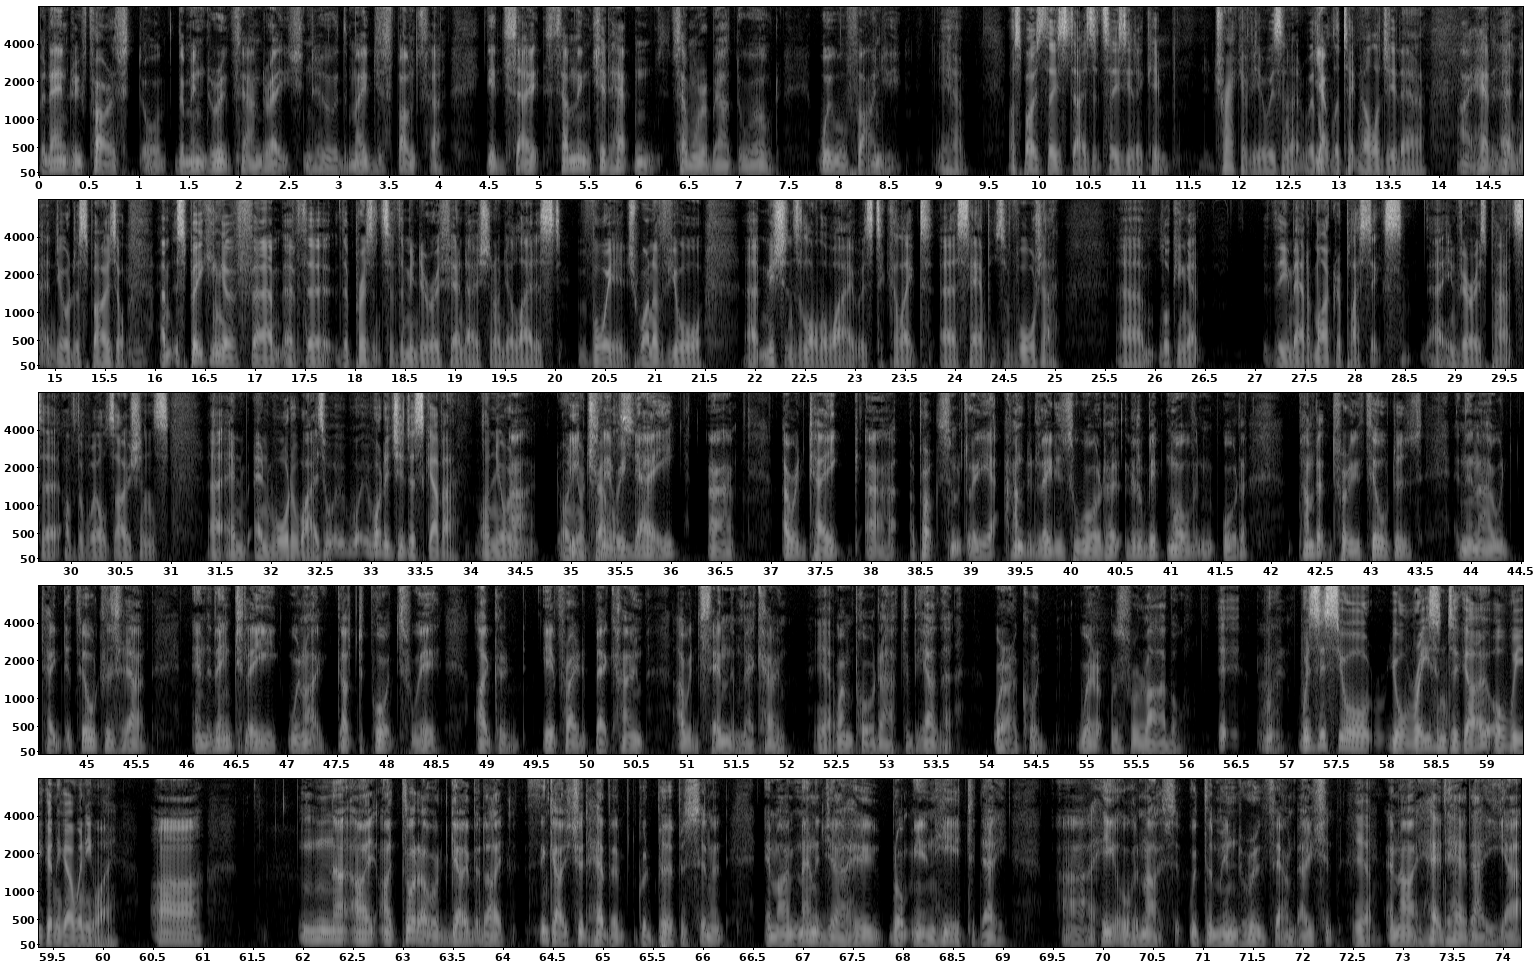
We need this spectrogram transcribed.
But Andrew Forrest or the Minderoo Foundation, who are the major sponsor, did say something should happen somewhere about the world. We will find you. Yeah. I suppose these days it's easier to keep track of you, isn't it, with Yep. all the technology now I had at, at your disposal. Um, speaking of um, of the, the presence of the Minderoo Foundation on your latest voyage, one of your uh, missions along the way was to collect uh, samples of water, um, looking at the amount of microplastics uh, in various parts uh, of the world's oceans uh, and and waterways. Wh- wh- What did you discover on your Uh, on your and every travels? day, uh, I would take uh, approximately 100 litres of water, a little bit more than water, pump it through filters, and then I would take the filters out. And eventually, when I got to ports where I could air freight it back home, I would send them back home, Yeah. one port after the other, where I could, where it was reliable. W- Was this your your reason to go, or were you going to go anyway? Uh, no, I, I thought I would go, but I think I should have a good purpose in it. And my manager, who brought me in here today, uh, he organised it with the Minderoo Foundation. Yeah. And I had had a, uh,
